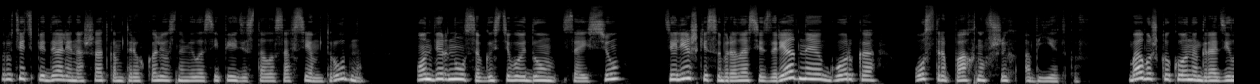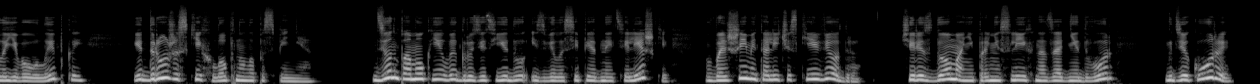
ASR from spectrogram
крутить педали на шатком трехколесном велосипеде стало совсем трудно, он вернулся в гостевой дом Сайсю, в тележке собралась изрядная горка остро пахнувших объедков. Бабушка Ко наградила его улыбкой — и дружески хлопнула по спине. Дзюн помог ей выгрузить еду из велосипедной тележки в большие металлические ведра. Через дом они пронесли их на задний двор, где куры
